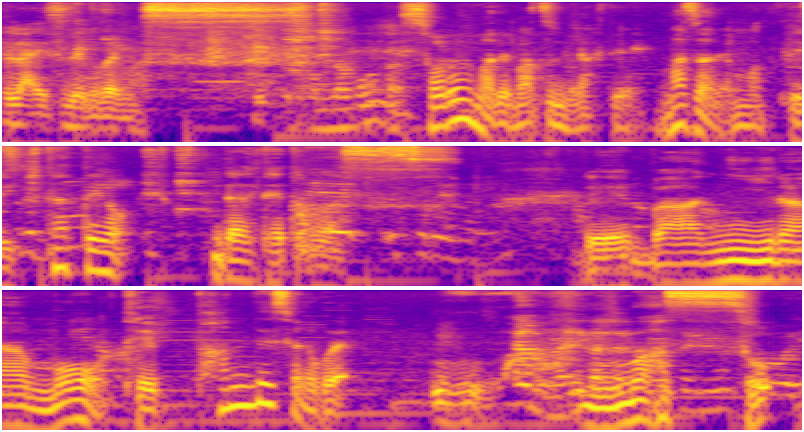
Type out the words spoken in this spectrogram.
ライスでございます。揃うまで待つんじゃなくて、まずはね、もう出来たてをいただきたいと思います。レバニラも鉄板ですよね、これ。うまそう。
